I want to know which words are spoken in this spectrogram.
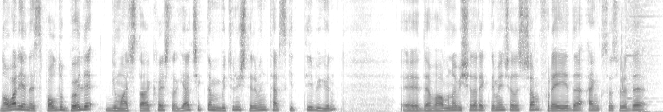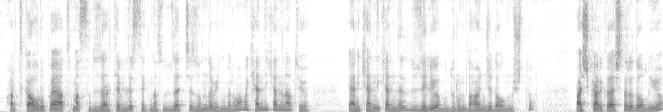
Novarya nasip oldu. Böyle bir maçta arkadaşlar. Gerçekten bütün işlerimin ters gittiği bir gün. Ee, devamına bir şeyler eklemeye çalışacağım. Freya'yı da en kısa sürede artık Avrupa'ya atmazsa düzeltebilirsek nasıl düzelteceğiz onu da bilmiyorum ama kendi kendine atıyor. Yani kendi kendine düzeliyor bu durum. Daha önce de olmuştu. Başka arkadaşlara da oluyor.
